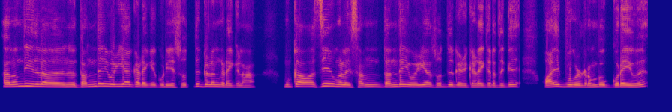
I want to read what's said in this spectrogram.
அது வந்து இதுல தந்தை வழியா கிடைக்கக்கூடிய சொத்துக்களும் கிடைக்கலாம். முக்கால்வாசி உங்களுக்கு சந் தந்தை வழியாக சொத்துக்கள் கிடைக்கிறதுக்கு வாய்ப்புகள் ரொம்ப குறைவு.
